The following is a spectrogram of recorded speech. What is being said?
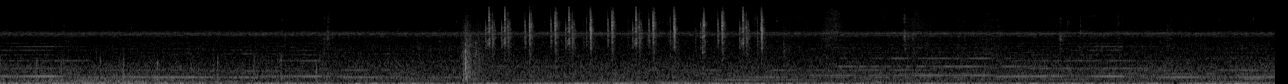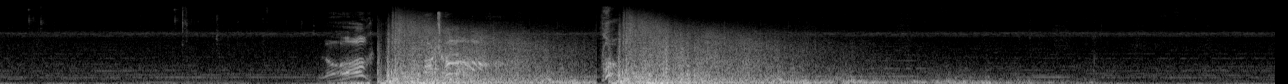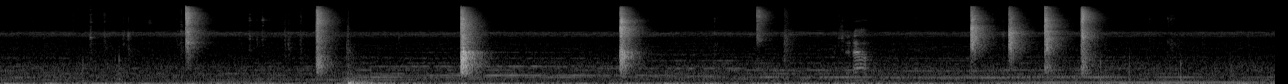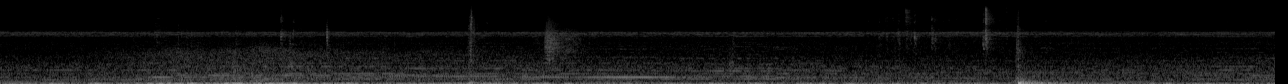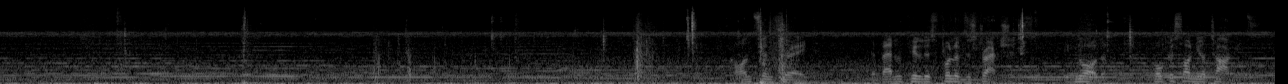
Concentrate. The battlefield is full of distractions. Ignore them. Focus on your targets.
